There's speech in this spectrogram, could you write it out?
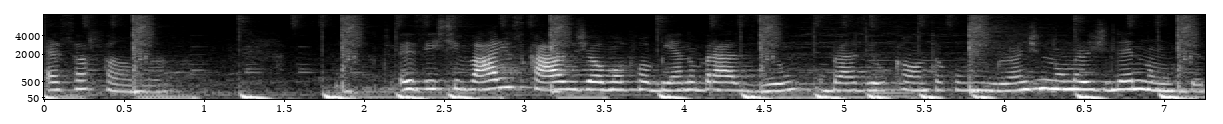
essa fama. Existem vários casos de homofobia no Brasil. O Brasil conta com um grande número de denúncias,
